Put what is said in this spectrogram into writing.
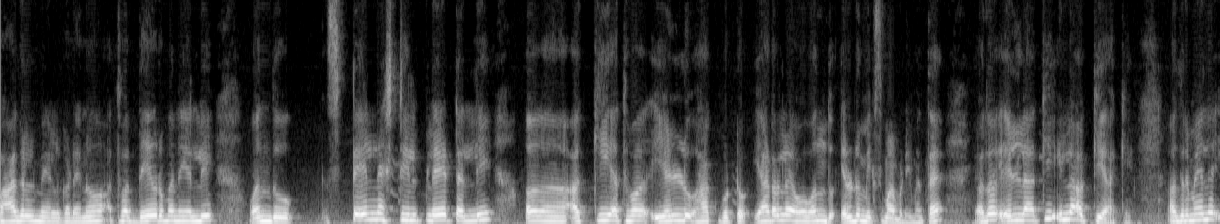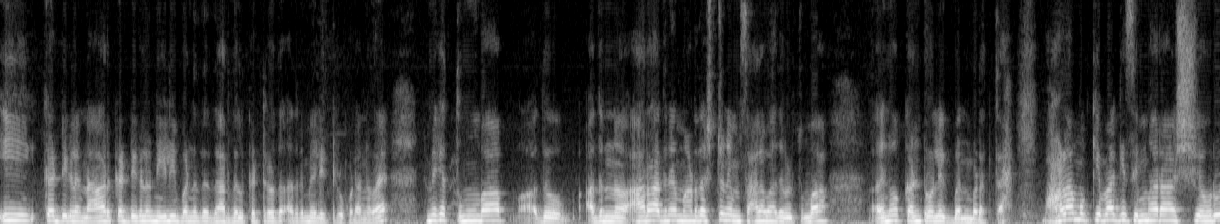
ಬಾಗಿಲ ಮೇಲ್ಗಡೆನೋ ಅಥವಾ ದೇವ್ರ ಮನೆಯಲ್ಲಿ ಒಂದು ಸ್ಟೇನ್ಲೆಸ್ ಸ್ಟೀಲ್ ಪ್ಲೇಟಲ್ಲಿ ಅಕ್ಕಿ ಅಥವಾ ಎಳ್ಳು ಹಾಕ್ಬಿಟ್ಟು, ಎರಡರಲ್ಲಿ ಒಂದು, ಎರಡು ಮಿಕ್ಸ್ ಮಾಡಿಬಿಡಿ ಮತ್ತು. ಯಾವುದೋ ಎಳ್ಳು ಹಾಕಿ, ಇಲ್ಲ ಅಕ್ಕಿ ಹಾಕಿ. ಅದ್ರ ಮೇಲೆ ಈ ಕಡ್ಡಿಗಳನ್ನು, ಆರು ಕಡ್ಡಿಗಳು ನೀಲಿ ಬಣ್ಣದ ದಾರದಲ್ಲಿ ಕಟ್ಟಿರೋದು, ಅದ್ರ ಮೇಲೆ ಇಟ್ಟರು ಕೂಡ ನಿಮಗೆ ತುಂಬ ಅದು, ಅದನ್ನು ಆರಾಧನೆ ಮಾಡಿದಷ್ಟು ನಿಮ್ಮ ಸಾಲಬಾಧೆಗಳು ತುಂಬ, ಏನೋ ಕಂಟ್ರೋಲಿಗೆ ಬಂದ್ಬಿಡುತ್ತೆ. ಬಹಳ ಮುಖ್ಯವಾಗಿ ಸಿಂಹರಾಶಿಯವರು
